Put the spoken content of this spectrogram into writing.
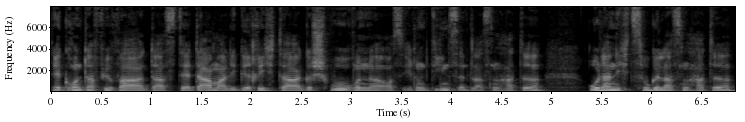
Der Grund dafür war, dass der damalige Richter Geschworene aus ihrem Dienst entlassen hatte oder nicht zugelassen hatte,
